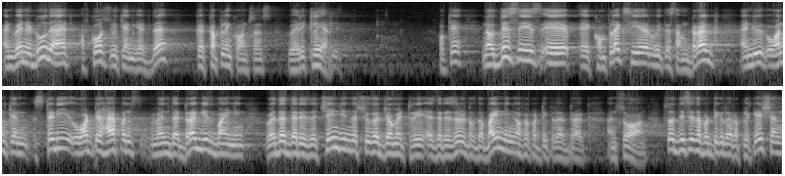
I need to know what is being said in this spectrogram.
and when you do that of course you can get the coupling constants very clearly. Okay. Now this is a, a complex here with some drug and you, one can study what happens when the drug is binding whether there is a change in the sugar geometry as a result of the binding of a particular drug and so on. So this is a particular application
